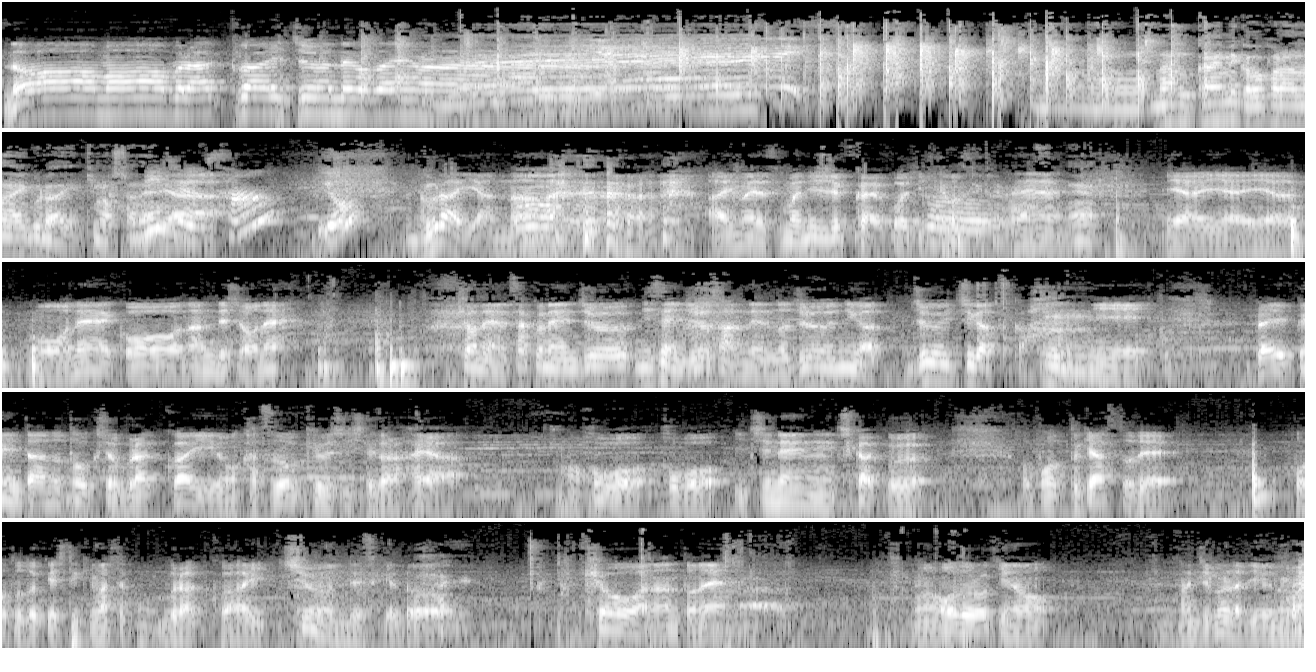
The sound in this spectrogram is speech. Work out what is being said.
どうもブラックアイチューンでございます。もう何回目かわからないぐらい来ましたね。23? よぐらいやんな、うん曖昧です、まあ、20回を超えてきてますけどね、ね。いやいやいやもうねこうなんでしょうね。去年昨年10 2013年の12月11月か。うんうん。にライブペインターのトークショーブラックアイの活動を休止してから早もうほぼほぼ1年近くポッドキャストでお届けしてきましたブラックアイチューンですけど、はい。今日はなんとね、まあ、驚きの、まあ、自分らで言うのはね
